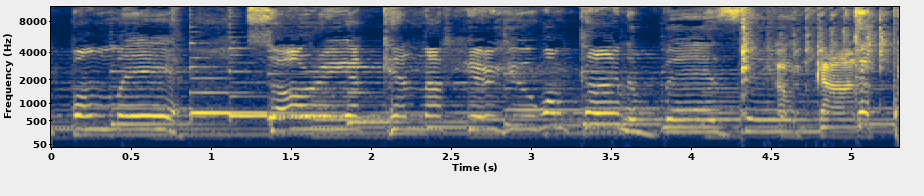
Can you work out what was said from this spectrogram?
up on me. Sorry, I cannot hear you. I'm kinda busy. I'm kinda busy.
